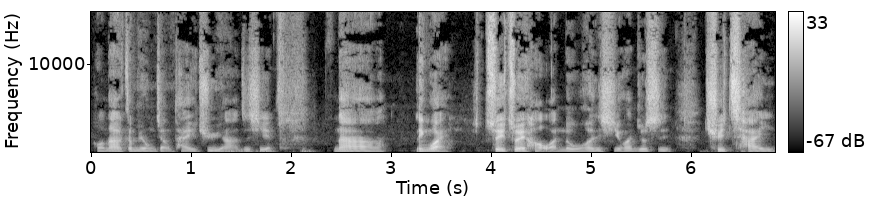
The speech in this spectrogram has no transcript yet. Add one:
好，那更不用讲台剧啊这些。那另外最最好玩的，我很喜欢就是去猜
